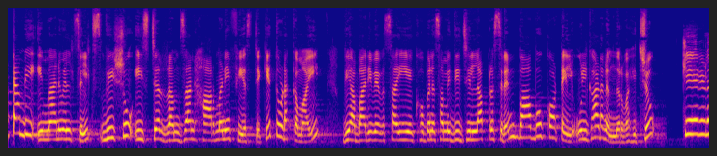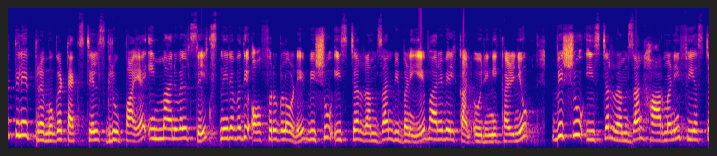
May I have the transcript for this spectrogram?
Pattambi Emmanuel silks Vishu Easter Ramzan harmony ഫിയസ്റ്റയ്ക്ക് തുടക്കമായി. വ്യാപാരി വ്യവസായി ഏകോപന സമിതി ജില്ലാ പ്രസിഡന്റ് ബാബു കോട്ടയിൽ ഉദ്ഘാടനം നിർവഹിച്ചു. കേരളത്തിലെ പ്രമുഖ ടെക്സ്റ്റൈൽസ് ഗ്രൂപ്പായ ഇമ്മാനുവൽ സിൽക്സ് നിരവധി ഓഫറുകളോടെ വിഷു ഈസ്റ്റർ റംസാൻ വിപണിയെ വരവേൽക്കാൻ ഒരുങ്ങിക്കഴിഞ്ഞു. Vishu Easter Ramzan harmony fiesta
